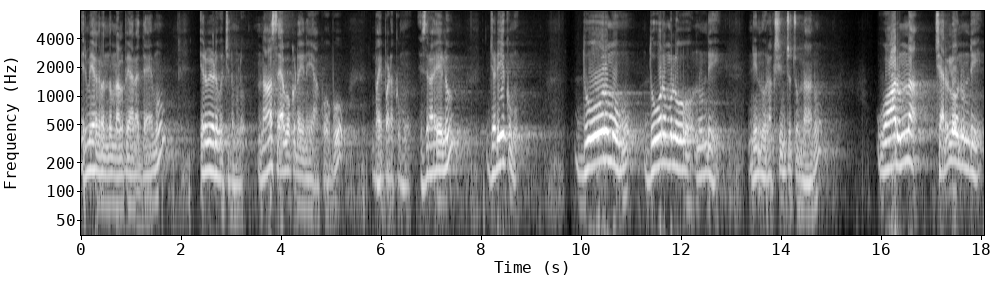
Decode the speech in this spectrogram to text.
ఇర్మియా గ్రంథం నలభై ఆరు అధ్యాయము ఇరవై ఏడవ వచనంలో నా సేవకుడైన యాకోబు భయపడకము ఇజ్రాయేలు జడియకుము. దూరము దూరములో నుండి నిన్ను రక్షించుచున్నాను. వారున్న చెరలో నుండి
